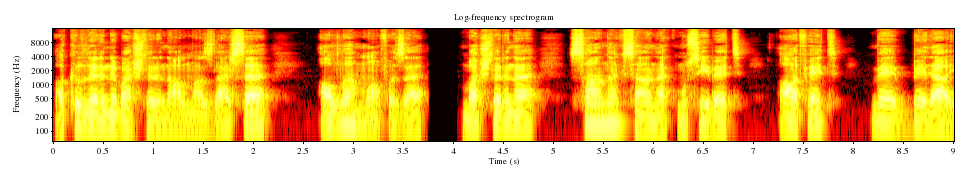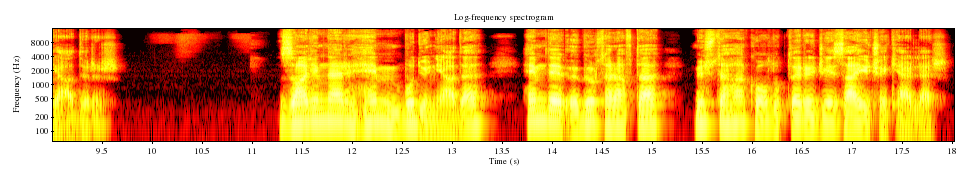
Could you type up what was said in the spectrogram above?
akıllarını başlarına almazlarsa, Allah muhafaza başlarına sağanak sağanak musibet, afet ve bela yağdırır. Zalimler hem bu dünyada hem de öbür tarafta müstehak oldukları cezayı çekerler.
